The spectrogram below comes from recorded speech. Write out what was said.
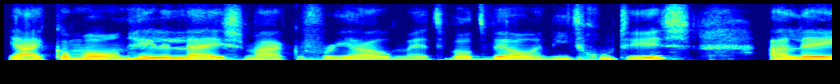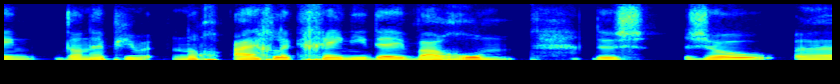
ja, ik kan wel een hele lijst maken voor jou met wat wel en niet goed is. Alleen dan heb je nog eigenlijk geen idee waarom. Dus zo uh,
